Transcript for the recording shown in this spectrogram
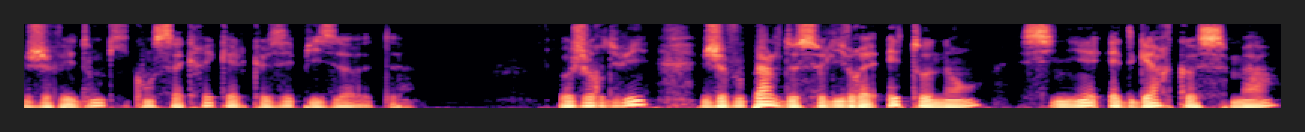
Je vais donc y consacrer quelques épisodes. Aujourd'hui, je vous parle de ce livre étonnant signé Edgar Cosma,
